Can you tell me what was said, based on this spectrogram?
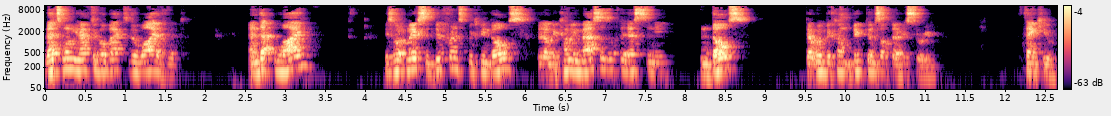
that's when we have to go back to the why of it. And that why is what makes the difference between those that are becoming masters of their destiny and those that will become victims of their history. Thank you.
